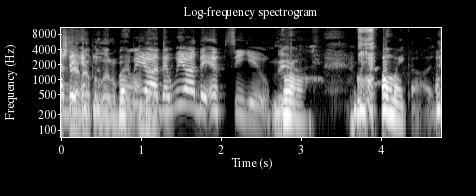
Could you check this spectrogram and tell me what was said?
push the that up a M- little bit. we We are the keep- we are the MCU. yeah. oh my god.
